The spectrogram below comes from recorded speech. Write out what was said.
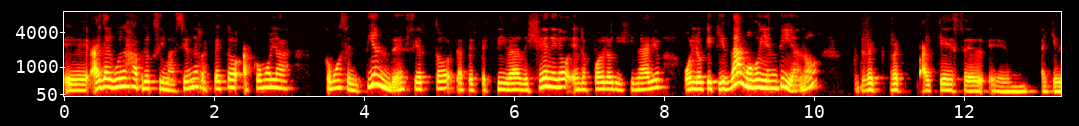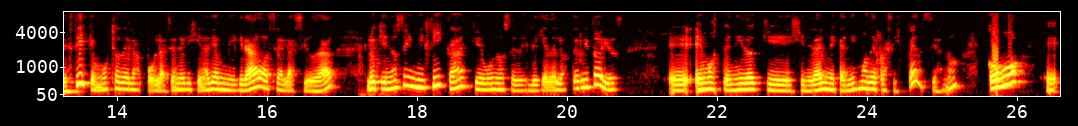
eh, hay algunas aproximaciones respecto a cómo, la, cómo se entiende, ¿cierto?, la perspectiva de género en los pueblos originarios o en lo que quedamos hoy en día, ¿no? Hay, que ser, eh, hay que decir que muchas de las poblaciones originarias han migrado hacia la ciudad, lo que no significa que uno se desligue de los territorios. Eh, hemos tenido que generar mecanismos de resistencia, ¿no? Cómo eh,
